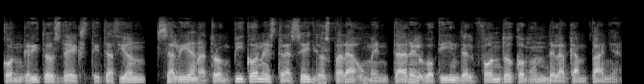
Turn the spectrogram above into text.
con gritos de excitación, salían a trompicones tras ellos para aumentar el botín del fondo común de la campaña.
